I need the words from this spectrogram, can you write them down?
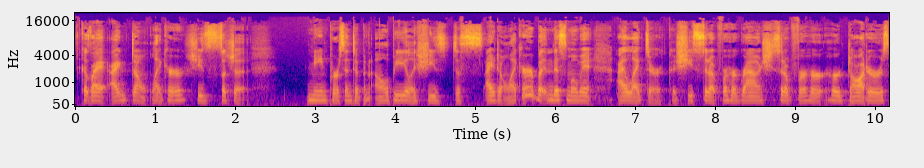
because I I don't like her. She's such a mean person to Penelope. Like she's just I don't like her, but in this moment I liked her cuz she stood up for her ground. She stood up for her her daughters,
